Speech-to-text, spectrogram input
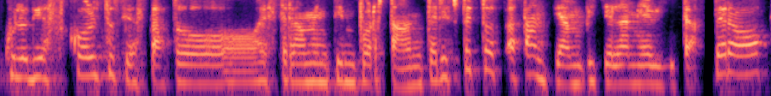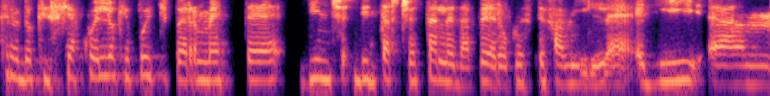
quello di ascolto sia stato estremamente importante rispetto a tanti ambiti della mia vita, però credo che sia quello che poi ti permette di, ince- di intercettarle davvero queste faville e di, um,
